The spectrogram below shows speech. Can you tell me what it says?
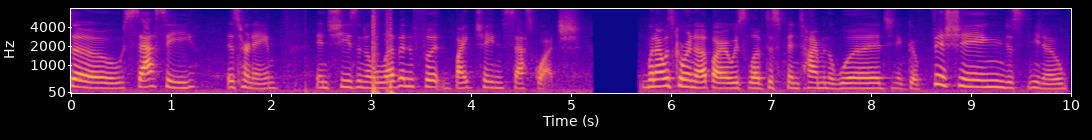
So Sassy is her name, and she's an 11 foot bike chain Sasquatch. When I was growing up, I always loved to spend time in the woods, you know, go fishing, just, you know,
